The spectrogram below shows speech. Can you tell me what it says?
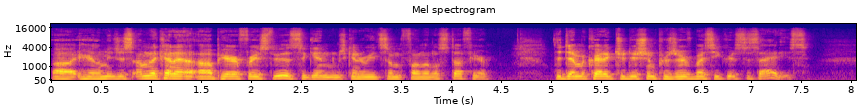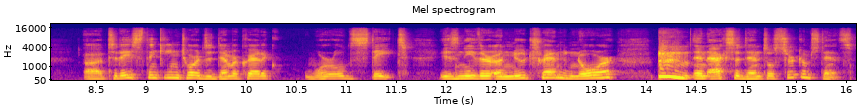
uh, here, let me just, I'm going to kind of uh, paraphrase through this again. I'm just going to read some fun little stuff here the democratic tradition preserved by secret societies. Uh, today's thinking towards a democratic world state is neither a new trend nor an accidental circumstance.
